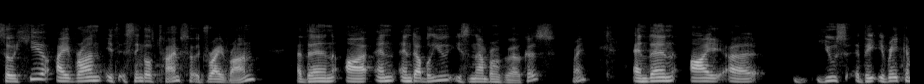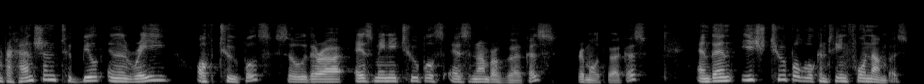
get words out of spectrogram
So here I run it a single time, so a dry run. And then uh, N NW is the number of workers, right? And then I uh, use the array comprehension to build an array of tuples. So there are as many tuples as the number of workers, remote workers. And then each tuple will contain four numbers.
